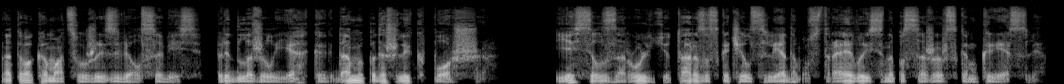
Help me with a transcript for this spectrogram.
а то Акамацу уже извелся весь», — предложил я, когда мы подошли к Порше. Я сел за руль, Ютар заскочил следом, устраиваясь на пассажирском кресле.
